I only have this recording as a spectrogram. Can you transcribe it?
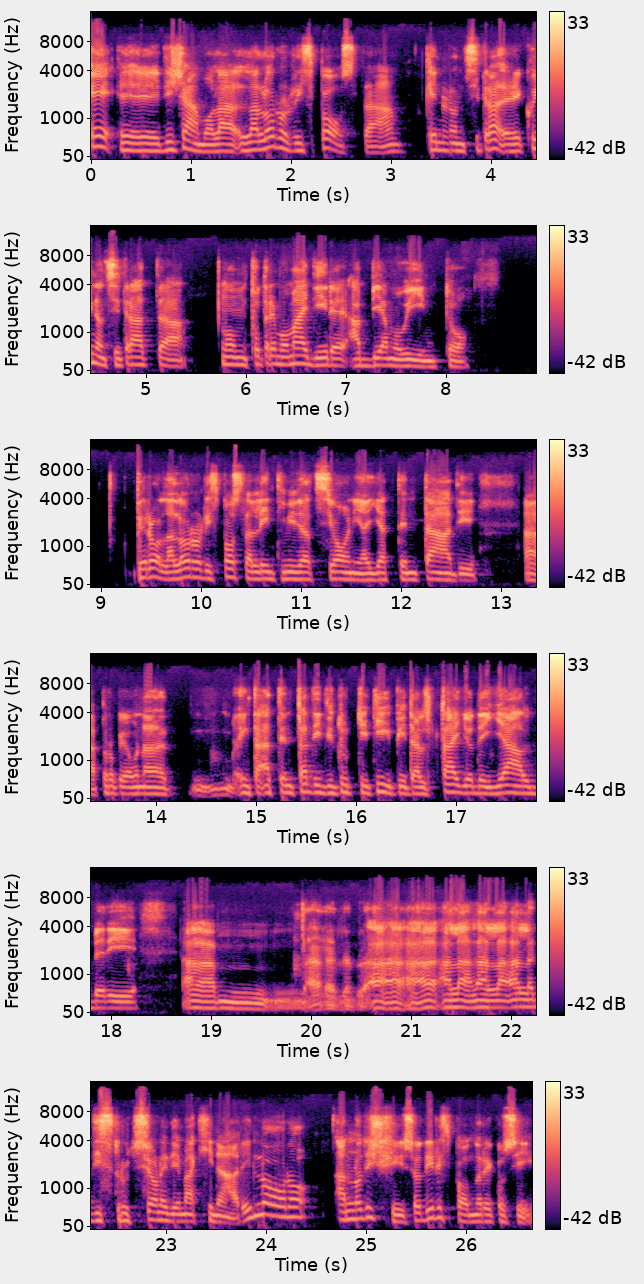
e eh, diciamo la, la, loro risposta, che non si tra- eh, qui non si tratta, non potremo mai dire abbiamo vinto, però la loro risposta alle intimidazioni, agli attentati, a proprio una, mm, attentati di tutti i tipi, dal taglio degli alberi a, alla, alla, alla distruzione dei macchinari, loro hanno deciso di rispondere così,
